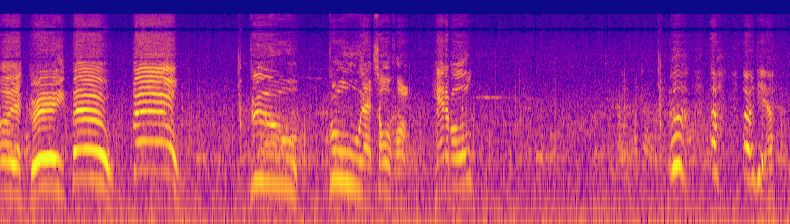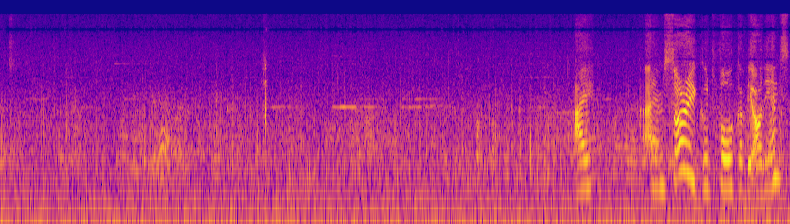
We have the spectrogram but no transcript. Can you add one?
I agree! Boo! Boo! Boo! Boo! That's awful! Hannibal! Uh, uh, oh dear. I... I am sorry, good folk of the audience.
